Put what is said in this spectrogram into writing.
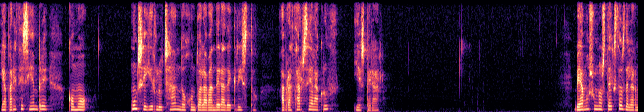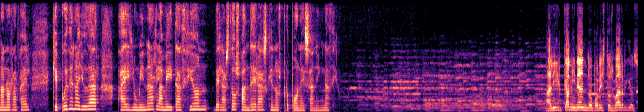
le aparece siempre como un seguir luchando junto a la bandera de Cristo, abrazarse a la cruz y esperar. Veamos unos textos del hermano Rafael que pueden ayudar a iluminar la meditación de las dos banderas que nos propone San Ignacio. Al ir caminando por estos barrios,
